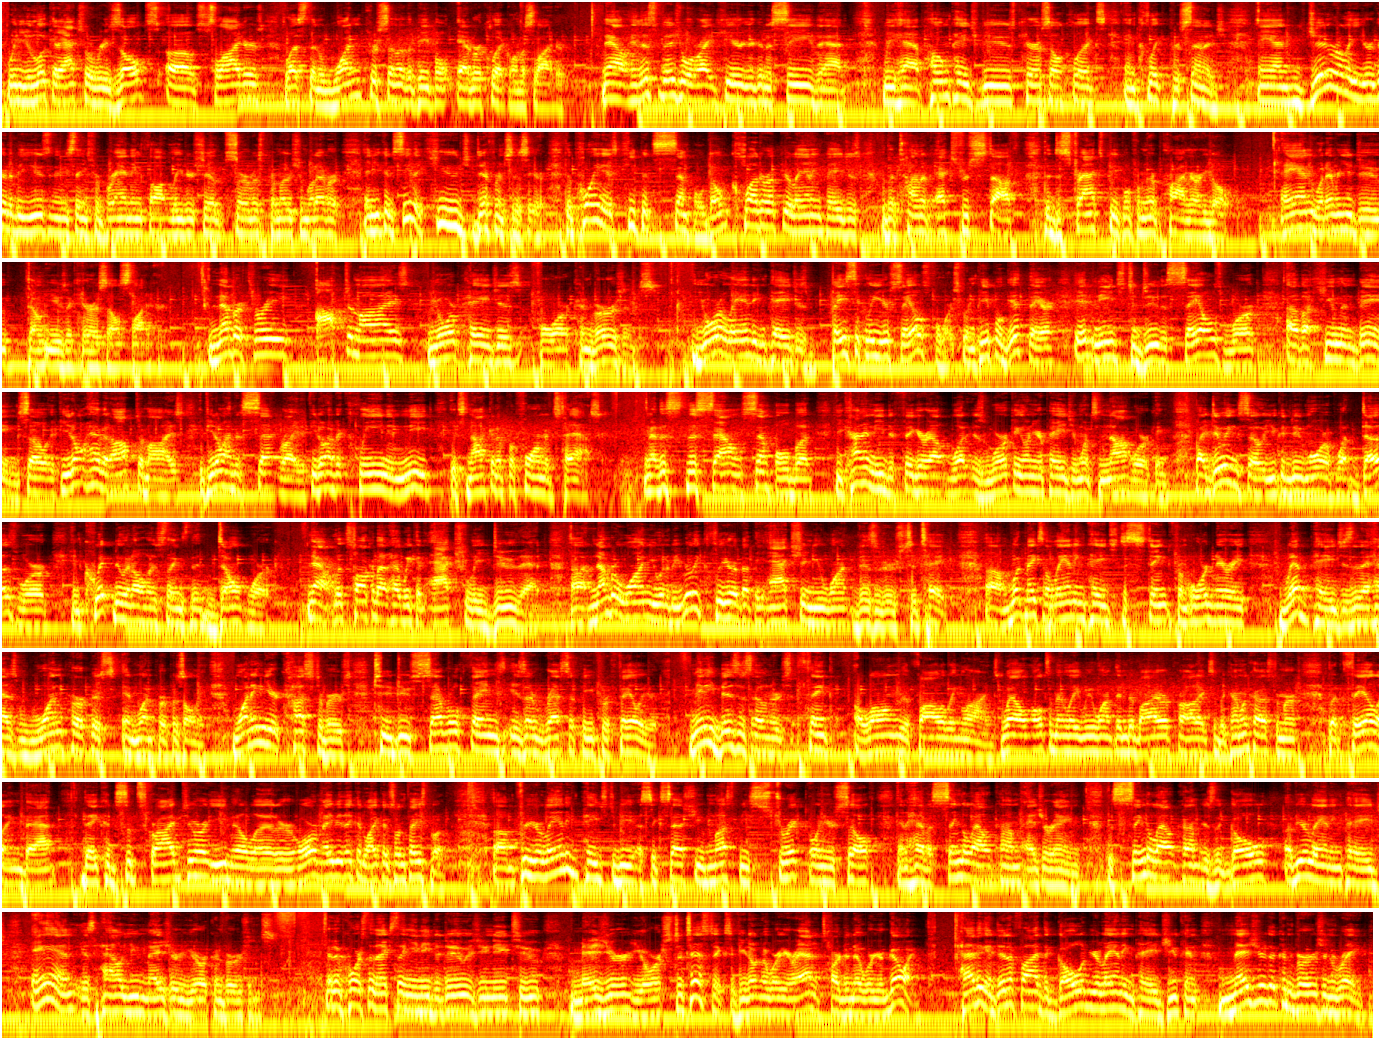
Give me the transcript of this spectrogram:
When you look at actual results of sliders less than 1% of the people ever click on a slider now in this visual right here you're going to see that we have homepage views carousel clicks and click percentage. And generally you're going to be using these things for branding thought leadership service promotion whatever. And you can see the huge differences here. The point is keep it simple. Don't clutter up your landing pages with a ton of extra stuff that distracts people from their primary goal. And whatever you do don't use a carousel slider number three optimize your pages for conversions. Your landing page is basically your sales force when people get there it needs to do the sales work of a human being. So if you don't have it optimized if you don't have it set right if you don't have it clean and neat it's not going to perform its task. Now this this sounds simple but you kind of need to figure out what is working on your page and what's not working. By doing so you can do more of what does work and quit doing all those things that don't work now let's talk about how we can actually do that. Uh, number one you want to be really clear about the action you want visitors to take. Um, what makes a landing page distinct from ordinary web page is that it has one purpose and one purpose only. Wanting your customers to do several things is a recipe for failure. Many business owners think along the following lines. Well ultimately we want them to buy our products and become a customer but failing that they could subscribe to our email letter or maybe they could like us on Facebook. Um, for your your landing page to be a success you must be strict on yourself and have a single outcome as your aim. The single outcome is the goal of your landing page and is how you measure your conversions. And of course the next thing you need to do is you need to measure your statistics. If you don't know where you're at it's hard to know where you're going. Having identified the goal of your landing page you can measure the conversion rate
